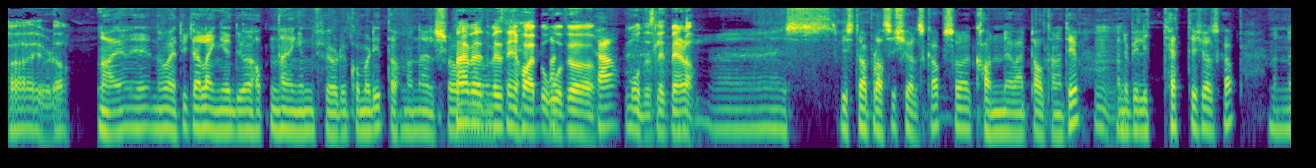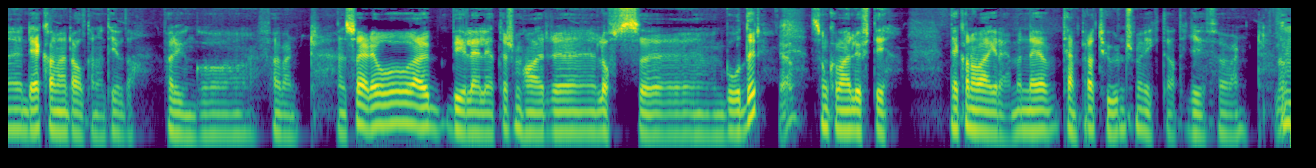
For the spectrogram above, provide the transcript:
Hva gjør du da? Nei, nå vet du ikke hvor lenge du har hatt den hengen før du kommer dit, da, men ellers så Nei, hvis- den har behov for å Ja. modnes litt mer, da. Eh, Hvis du har plass i kjøleskap, så kan det være et alternativ. Mm. Men det blir litt tett i kjøleskap. Men eh, det kan være et alternativ, da, for å unngå for varmt. Så er det jo òg byleiligheter som har eh, loftsboder, Ja. som kan være luftig. Det kan jo være greit, men det er temperaturen som er viktig, at det ikke er for varmt. Men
